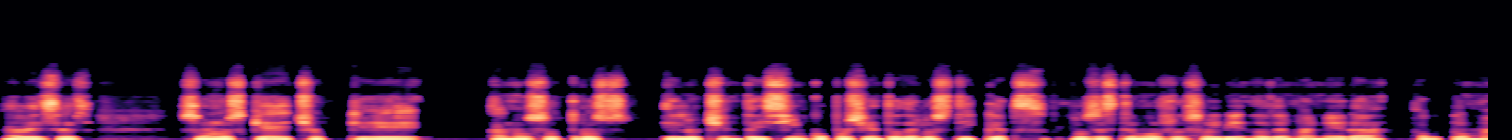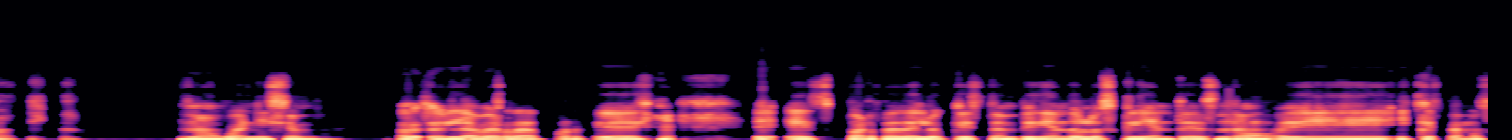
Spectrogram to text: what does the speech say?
a veces, son los que ha hecho que a nosotros el 85% de los tickets los estemos resolviendo de manera automática. No, buenísimo. Eh, la verdad, porque e-, es parte de lo que están pidiendo los clientes, ¿no? Y, que estamos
